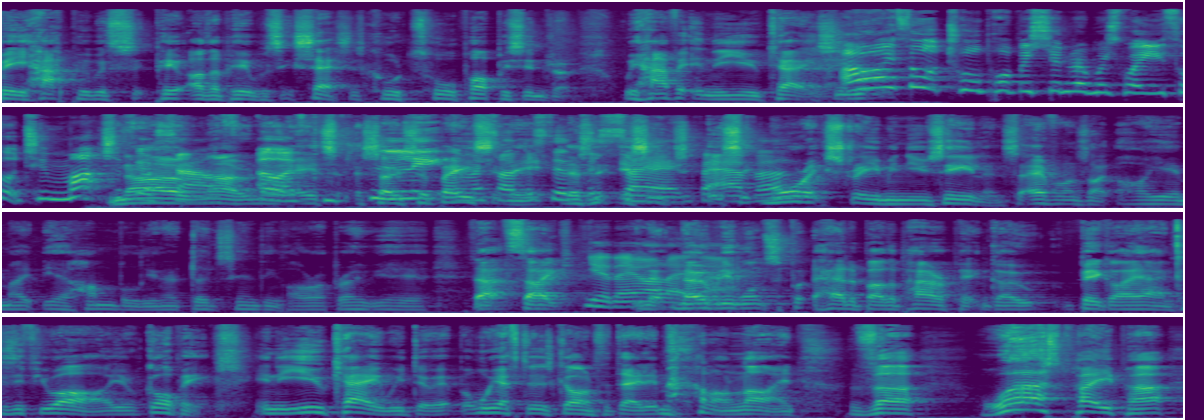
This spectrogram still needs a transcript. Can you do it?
be happy with other people's success It's called tall poppy syndrome. We have it in the UK. So Oh, I thought tall poppy syndrome was where you thought too much of no, yourself. no, no. Oh, it's, so, so basically, there's, it's, it's, it's more extreme in New Zealand. So everyone's like, "Oh yeah, mate, yeah, humble. You know, don't say anything. All right, bro. Yeah, yeah." That's like, Yeah, they are know, like nobody that. wants to put their head above the parapet and go, "Big I am." Because if you are, you're a gobby. In the UK, we do it, but all we have to do is go onto Daily Mail online, the worst paper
